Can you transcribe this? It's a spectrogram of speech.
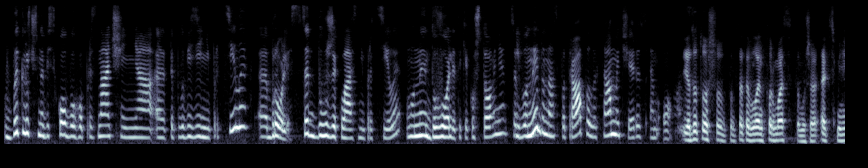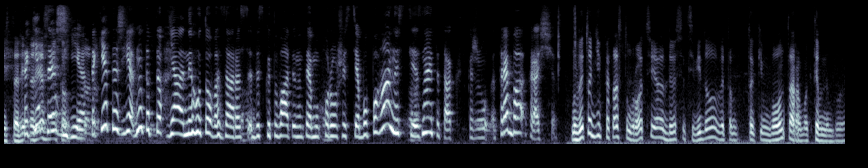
виключно військового призначення е, тепловізійні приціли е, Броліс. Це дуже класні приціли. Вони доволі таки коштовні. Це і вони до нас потрапили саме через МО. Я до того, що пам'ятаєте, була інформація, тому що екс-міністр Таке Резніков- теж є. Да-да. Таке теж є. Ну тобто я не готова зараз Ага. дискутувати на тему хорошості або поганості. Ага. Знаєте, так скажу, треба краще. Ну ви тоді в 15-му році я дивився ці відео. Ви там таким волонтером активним були.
